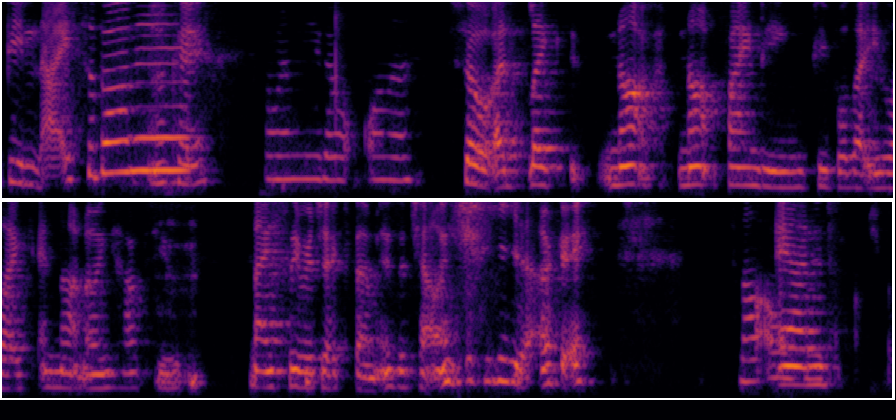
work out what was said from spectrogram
be nice about it Okay. when you don't want to. So uh, like not not finding people that you like and not knowing how to nicely reject them is a challenge. Yeah. okay. It's not always And-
